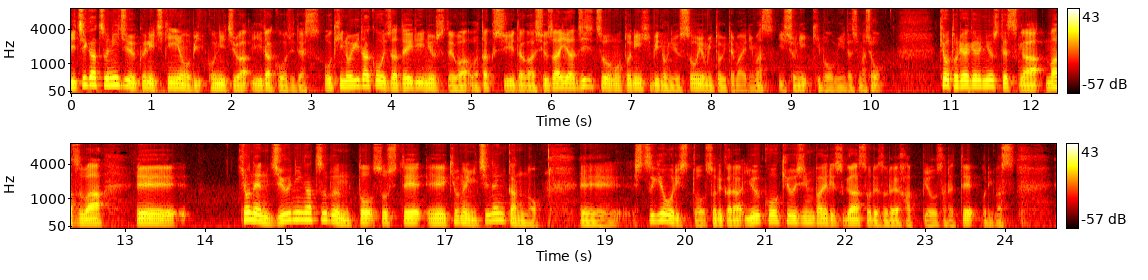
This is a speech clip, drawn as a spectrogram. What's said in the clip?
1月29日金曜日こんにちは飯田浩二です。沖の飯田浩二ザデイリーニュースでは私飯田が取材や事実をもとに日々のニュースを読み解いてまいります。一緒に希望を見出しましょう。今日取り上げるニュースですがまずは、えー去年12月分とそして、えー、去年1年間の、えー、失業率とそれから有効求人倍率がそれぞれ発表されております。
